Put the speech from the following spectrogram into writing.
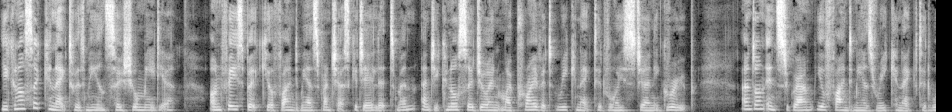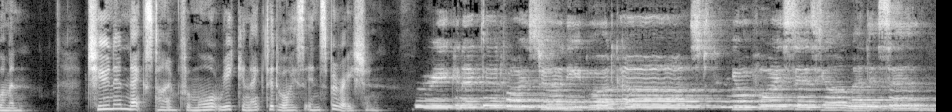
You can also connect with me on social media on Facebook, you'll find me as Francesca J. Littmann, and you can also join my private Reconnected Voice Journey group. And on Instagram, you'll find me as Reconnected Woman. Tune in next time for more Reconnected Voice inspiration. Reconnected Voice Journey Podcast. Your voice is your medicine.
